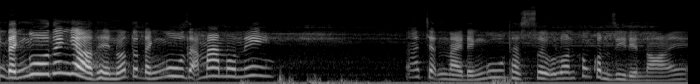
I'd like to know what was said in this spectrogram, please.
Mình đánh ngu thế nhở Thế nữa tôi đánh ngu dã man luôn ý à, Trận này đánh ngu thật sự luôn Không còn gì để nói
